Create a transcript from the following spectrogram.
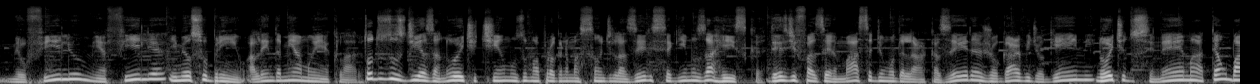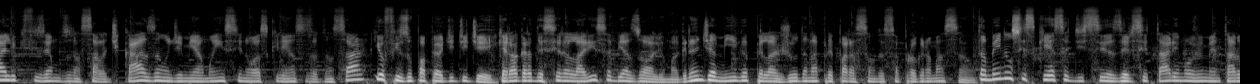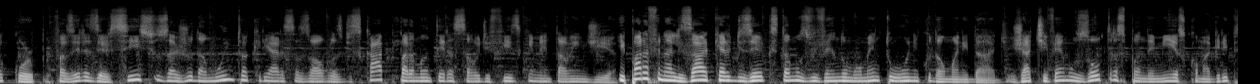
meu filho, minha filha e meu sobrinho, além da minha mãe, é claro. Todos os dias à noite tínhamos uma programação de lazer e seguimos à risca. Desde desde fazer massa de modelar caseira, jogar videogame, noite do cinema, até um baile que fizemos na sala de casa, onde minha mãe ensinou as crianças a dançar e eu fiz o papel de DJ. Quero agradecer a Larissa Biasoli, uma grande amiga, pela ajuda na preparação dessa programação. Também não se esqueça de se exercitar e movimentar o corpo. Fazer exercícios ajuda muito a criar essas válvulas de escape para manter a saúde física e mental em dia. E para finalizar, quero dizer que estamos vivendo um momento único da humanidade. Já tivemos outras pandemias como a gripe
